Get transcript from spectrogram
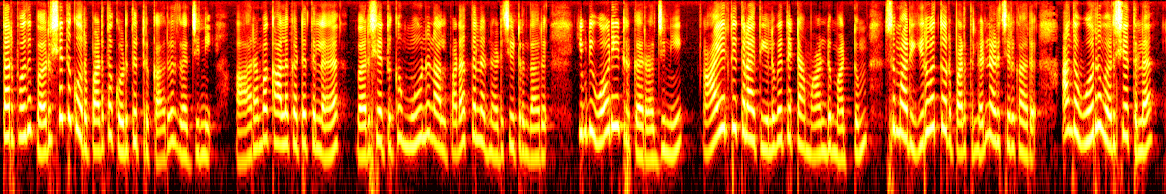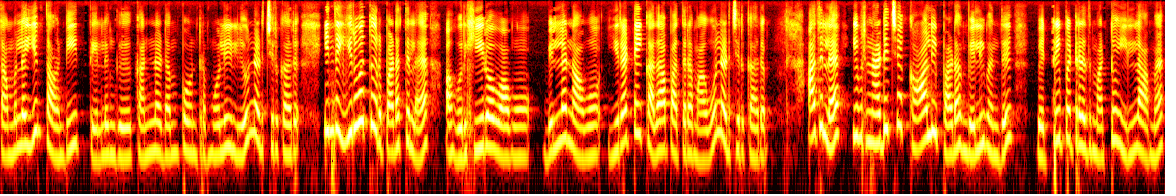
தற்போது வருஷத்துக்கு ஒரு படத்தை கொடுத்துட்ருக்காரு ரஜினி. ஆரம்ப காலகட்டத்தில் வருஷத்துக்கு மூணு நாலு படத்தில் நடிச்சிட்டு இருந்தார் இப்படி ஓடிட்டு இருக்க ரஜினி. ஆயிரத்தி தொள்ளாயிரத்தி எழுவத்தெட்டாம் ஆண்டு மட்டும் சுமார் இருபத்தொரு படத்தில் நடிச்சிருக்காரு. அந்த ஒரு வருஷத்தில் தமிழையும் தாண்டி தெலுங்கு கன்னடம் போன்ற மொழியிலையும் நடிச்சிருக்காரு. இந்த இருபத்தொரு படத்தில் அவர் ஹீரோவாகவும் வில்லனாகவும் இரட்டை கதாபாத்திரமாகவும் நடிச்சிருக்காரு. அதில் இவர் நடித்த காளி படம் வெளிவந்து வெற்றி பெற்றது மட்டும் இல்லாமல்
